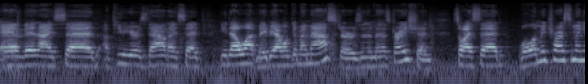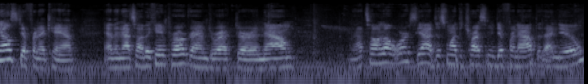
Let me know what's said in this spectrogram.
And then I said, a few years down, I said, you know what? Maybe I won't get my master's in administration. So I said, well, let me try something else different at camp. And then that's how I became program director. And now that's how it all works. Yeah, I just wanted to try something different out that I knew.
